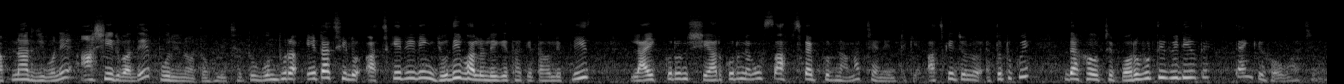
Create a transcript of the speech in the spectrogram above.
আপনার জীবনে আশীর্বাদে পরিণত হয়েছে। তো বন্ধুরা, এটা ছিল আজকের রিডিং যদি ভালো লেগে থাকে তাহলে প্লিজ লাইক করুন শেয়ার করুন এবং সাবস্ক্রাইব করুন আমার চ্যানেলটিকে আজকের জন্য এতটুকুই। দেখা হচ্ছে পরবর্তী ভিডিওতে থ্যাংক ইউ ফর ওয়াচিং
